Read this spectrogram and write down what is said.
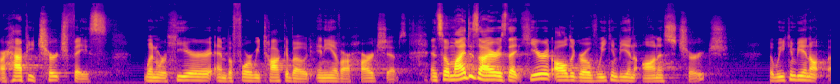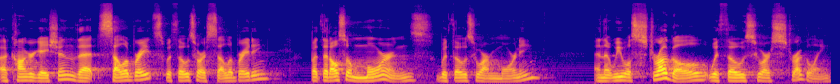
our happy church face when we're here and before we talk about any of our hardships. And so my desire is that here at Aldergrove we can be an honest church, that we can be an, a congregation that celebrates with those who are celebrating, but that also mourns with those who are mourning and that we will struggle with those who are struggling.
